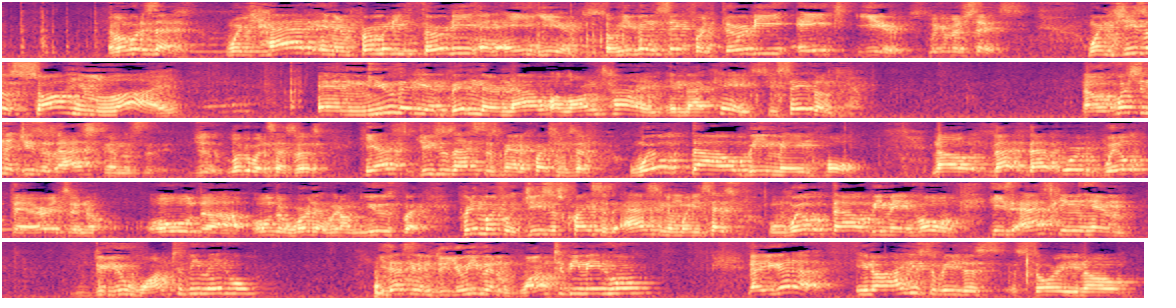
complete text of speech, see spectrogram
and look what it says, which had an infirmity 30 and 8 years. So he'd been sick for 38 years. Look at verse 6. When Jesus saw him lie, and knew that he had been there now a long time in that case, he saith unto him. Now the question that Jesus asked him is, look at what it says. He asked, Jesus asked this man a question. He said, Wilt thou be made whole? Now, that, that word wilt there is an old uh, older word that we don't use, but pretty much what Jesus Christ is asking him when he says, Wilt thou be made whole? He's asking him, Do you want to be made whole? He's asking him, Do you even want to be made whole? Now you gotta, you know, I used to read this story, you know,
